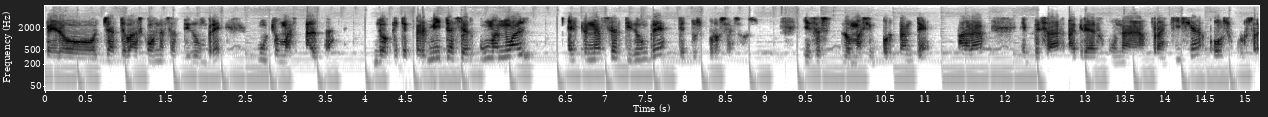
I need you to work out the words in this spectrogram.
pero ya te vas con una certidumbre mucho más alta. Lo que te permite hacer un manual es tener certidumbre de tus procesos. Y eso es lo más importante para empezar a crear una franquicia o sucursal.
